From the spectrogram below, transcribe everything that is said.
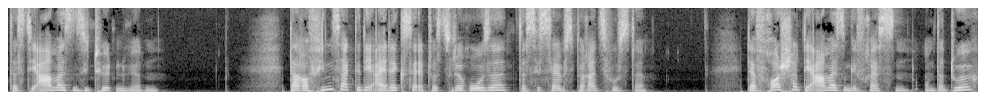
dass die Ameisen sie töten würden. Daraufhin sagte die Eidechse etwas zu der Rose, das sie selbst bereits wusste. Der Frosch hat die Ameisen gefressen und dadurch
